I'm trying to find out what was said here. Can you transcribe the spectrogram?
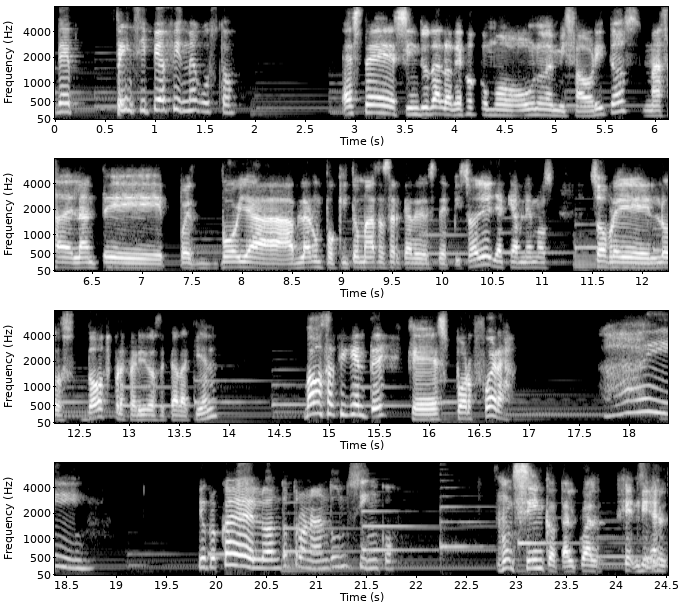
De principio a fin me gustó. Este sin duda lo dejo como uno de mis favoritos. Más adelante pues voy a hablar un poquito más acerca de este episodio, ya que hablemos sobre los dos preferidos de cada quien. Vamos al siguiente, que es por fuera. Ay, yo creo que lo ando tronando un 5. Un 5, tal cual. Genial.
